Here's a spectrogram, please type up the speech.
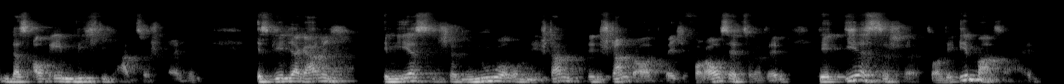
das auch eben wichtig anzusprechen. Es geht ja gar nicht im ersten Schritt nur um Stand, den Standort, welche Voraussetzungen sind. Der erste Schritt sollte immer sein,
